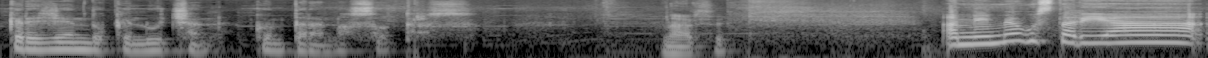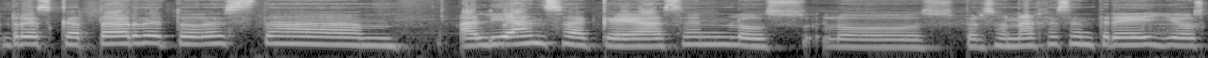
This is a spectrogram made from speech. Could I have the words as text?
creyendo que luchan contra nosotros. Narce. A mí me gustaría rescatar de toda esta mm, alianza que hacen los, los personajes entre ellos,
